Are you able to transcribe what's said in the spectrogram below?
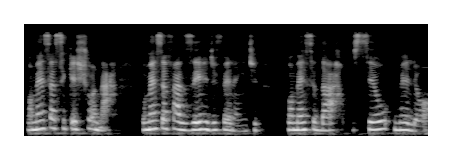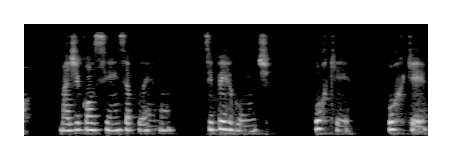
comece a se questionar, comece a fazer diferente, comece a dar o seu melhor, mas de consciência plena. Se pergunte: "Por quê? Por quê?".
